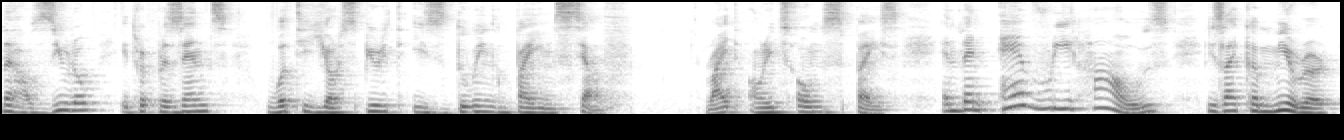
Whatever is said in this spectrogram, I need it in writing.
house zero, it represents what your spirit is doing by himself, right? On its own space. And then every house is like a mirror,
